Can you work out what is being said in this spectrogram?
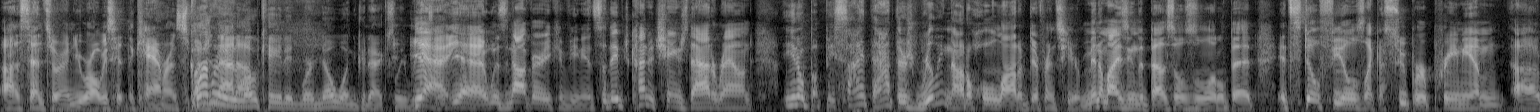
uh, sensor, and you were always hitting the camera and smudging that up. located where no one could actually reach Yeah, it. yeah, it was not very convenient. So they've kind of changed that around. You know, but beside that, there's really not a whole lot of difference here. Minimizing the bezels a little bit, it still feels like a super premium uh,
